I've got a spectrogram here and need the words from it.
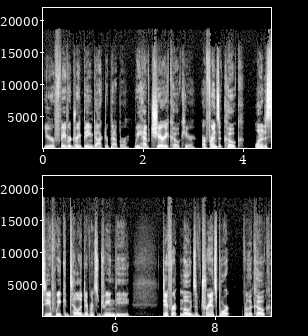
your favorite drink being Dr. Pepper. We have cherry Coke here. Our friends at Coke wanted to see if we could tell the difference between the different modes of transport for the Coke.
